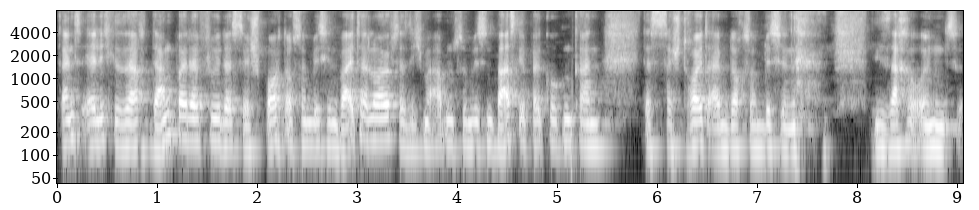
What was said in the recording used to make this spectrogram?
ganz ehrlich gesagt dankbar dafür, dass der Sport auch so ein bisschen weiterläuft, dass ich mal ab und zu ein bisschen Basketball gucken kann. Das zerstreut einem doch so ein bisschen die Sache und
